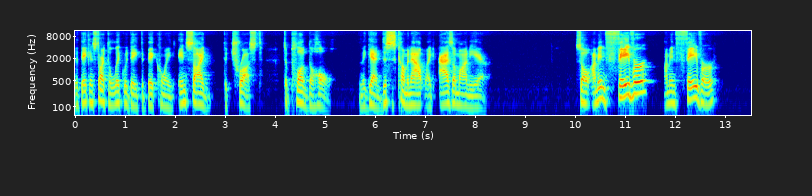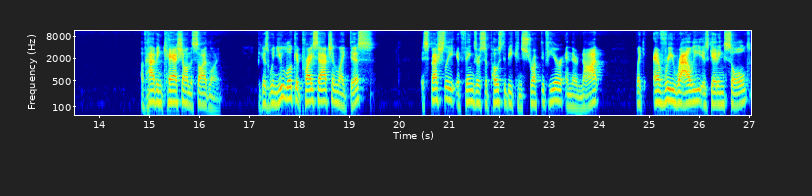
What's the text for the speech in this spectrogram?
that they can start to liquidate the Bitcoin inside the trust to plug the hole. And again, this is coming out like as I'm on the air. So I'm in favor. I'm in favor of having cash on the sideline because when you look at price action like this, especially if things are supposed to be constructive here and they're not, like every rally is getting sold,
